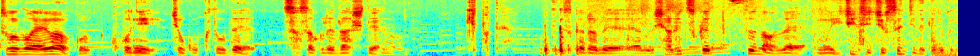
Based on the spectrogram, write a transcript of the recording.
その場合はこうここに彫刻刀でささくれ出してうん。引っ張ってですからねあのシャリ付けっていうのはねもう1日1 0ンチできればいい、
